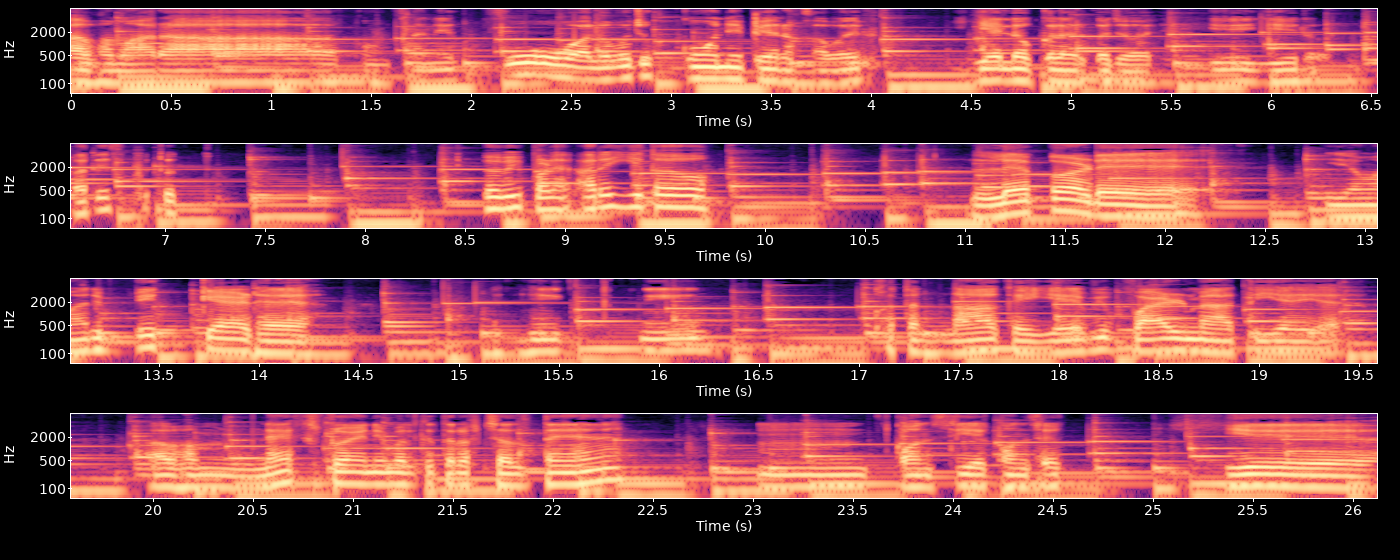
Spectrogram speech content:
अब हमारा कौन सा नहीं वो वाला, वो जो कोने पे रखा हुआ है। येलो कलर का जो है। ये येलो अरे इस पे तो भी पड़े। अरे, ये तो लेपर्ड है। ये हमारी बिग कैट है। कितनी खतरनाक है। ये भी वाइल्ड में आती है ये। अब हम नेक्स्ट एनिमल की तरफ़ चलते हैं। hmm, कौन सी है कौन से ये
